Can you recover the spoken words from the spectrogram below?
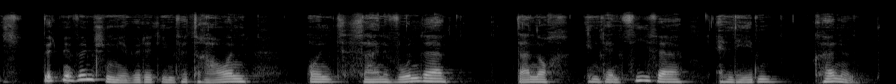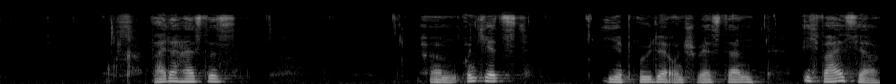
ich würde mir wünschen, ihr würdet ihm vertrauen und seine Wunder dann noch intensiver erleben können. Weiter heißt es, ähm, und jetzt, ihr Brüder und Schwestern, ich weiß ja,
